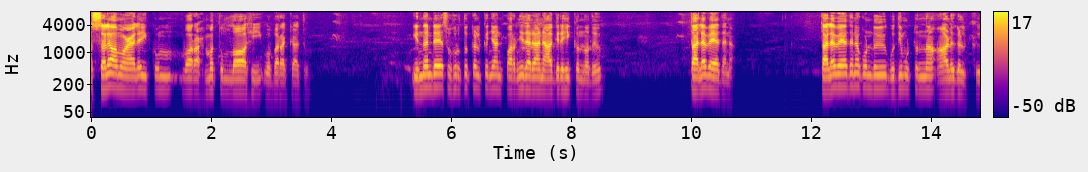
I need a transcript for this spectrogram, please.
അസ്സലാമു അലൈക്കും വറഹ്മത്തുള്ളാഹി വബർക്കാത്തു ഇന്നെന്റെ സുഹൃത്തുക്കൾക്ക് ഞാൻ പറഞ്ഞു തരാൻ ആഗ്രഹിക്കുന്നത് തലവേദന. തലവേദന കൊണ്ട് ബുദ്ധിമുട്ടുന്ന ആളുകൾക്ക്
